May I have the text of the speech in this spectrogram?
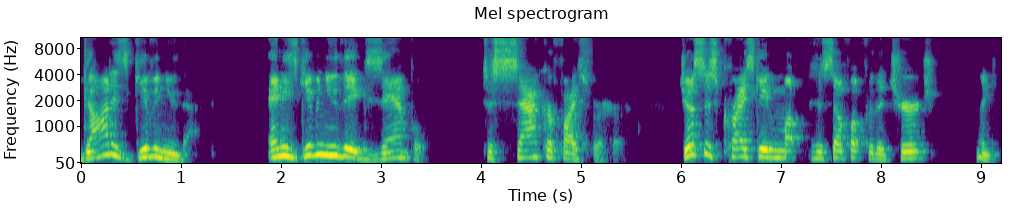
God has given you that. And He's given you the example to sacrifice for her. Just as Christ gave him up, himself up for the church, like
